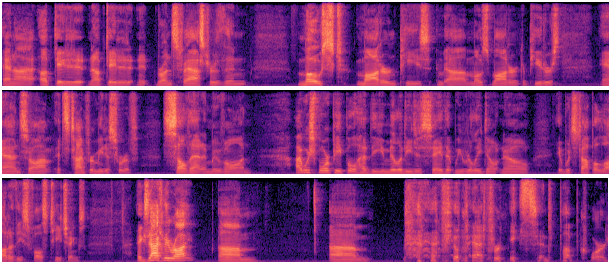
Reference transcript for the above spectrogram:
and I updated it and updated it, and it runs faster than most modern piece, uh, most modern computers. And so I'm, it's time for me to sort of sell that and move on. I wish more people had the humility to say that we really don't know. It would stop a lot of these false teachings. Exactly right. Um, um, I feel bad for me, send popcorn.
